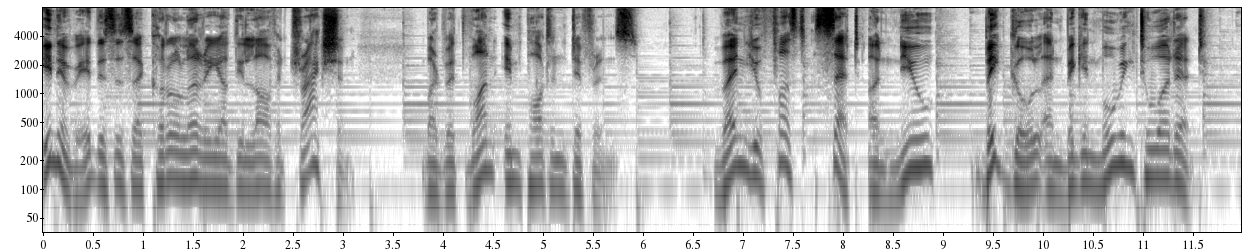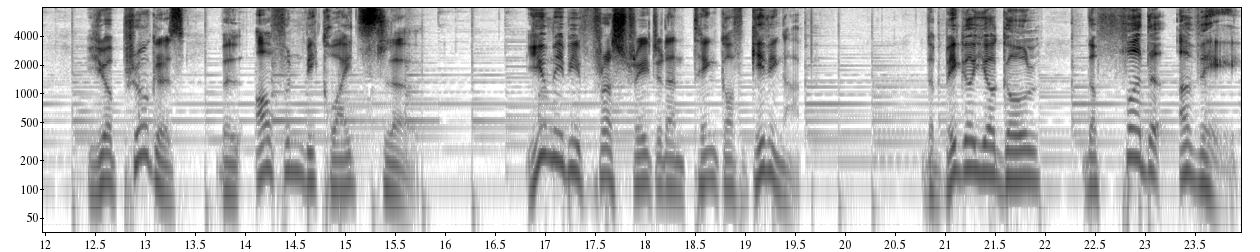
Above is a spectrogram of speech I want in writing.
In a way, this is a corollary of the law of attraction, but with one important difference. When you first set a new big goal and begin moving toward it, your progress will often be quite slow. You may be frustrated and think of giving up. The bigger your goal, the further away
